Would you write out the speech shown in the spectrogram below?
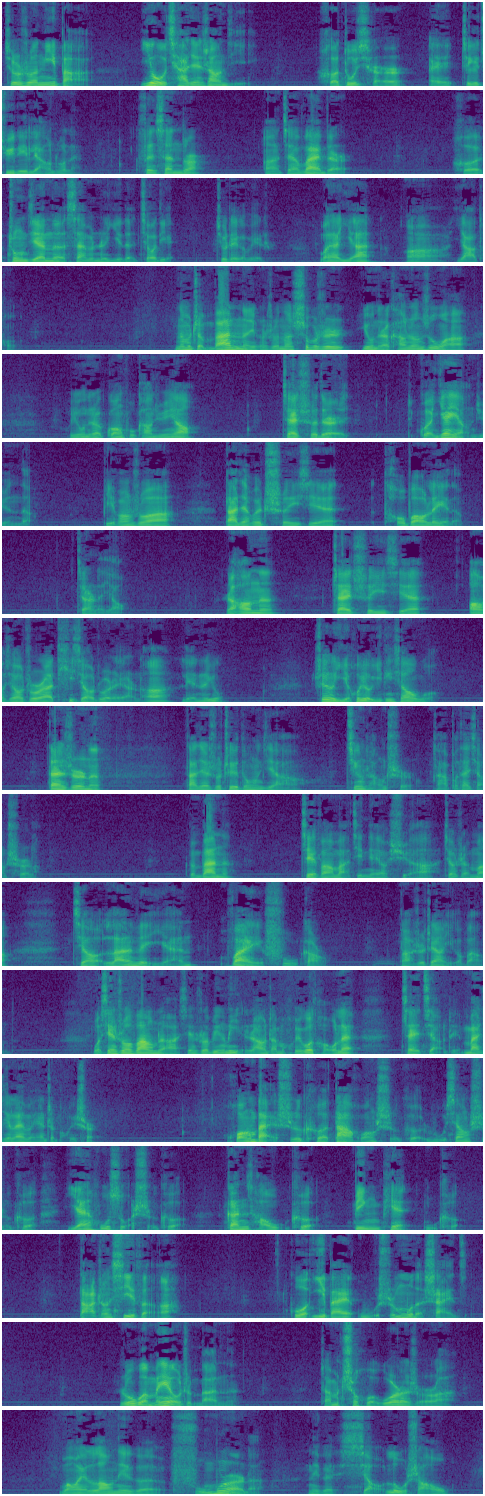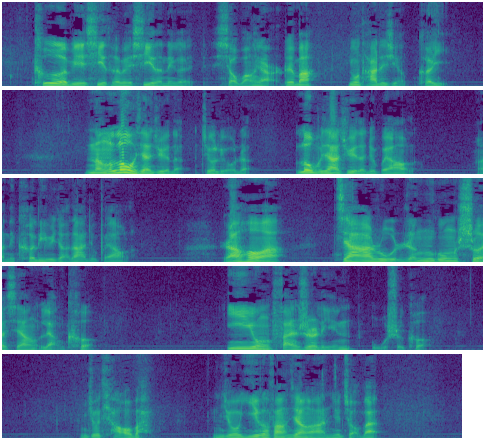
就是说你把右髂前上棘和肚脐儿，哎，这个距离量出来，分三段儿啊，在外边和中间的三分之一的交点，就这个位置，往下一按啊，压痛。那么怎么办呢？有人说，那是不是用点抗生素啊？我用点广谱抗菌药，再吃点管厌氧菌的，比方说啊，大家会吃一些头孢类的这样的药，然后呢，再吃一些奥硝唑啊、替硝唑这样的啊，连着用，这个也会有一定效果。但是呢，大家说这东西啊，经常吃啊，不太想吃了，怎么办呢？这方法今天要学啊，叫什么？叫阑尾炎外敷膏，啊，是这样一个方子。我先说方子啊，先说病例，然后咱们回过头来再讲这慢性阑尾炎怎么回事儿。黄柏十克，大黄十克，乳香十克，盐胡索十克，甘草五克，冰片五克，打成细粉啊，过一百五十目的筛子。如果没有怎么办呢？咱们吃火锅的时候啊，往外捞那个浮沫的那个小漏勺，特别细、特别细的那个小网眼儿，对吧？用它就行，可以。能漏下去的就留着，漏不下去的就不要了。啊，那颗粒比较大就不要了。然后啊，加入人工麝香两克，医用凡士林五十克，你就调吧，你就一个方向啊，你就搅拌。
